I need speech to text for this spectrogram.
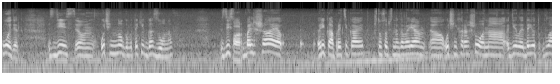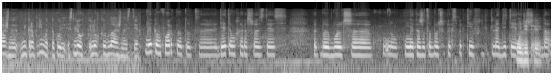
ходят. Здесь эм, очень много вот таких газонов. Здесь Парков. большая река протекает, что, собственно говоря, э, очень хорошо. Она делает, дает влажный микроклимат такой с легкой влажности. Мне комфортно тут, э, детям хорошо здесь. Как бы больше, ну, мне кажется, больше перспектив для детей. У даже, детей. Да.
